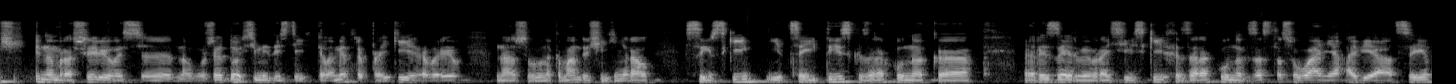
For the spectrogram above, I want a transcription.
чином розширилась е, ну, вже до 70 кілометрів, про які говорив наш головнокомандуючий генерал Сирський, і цей тиск за рахунок е, резервів російських, за рахунок застосування авіації.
